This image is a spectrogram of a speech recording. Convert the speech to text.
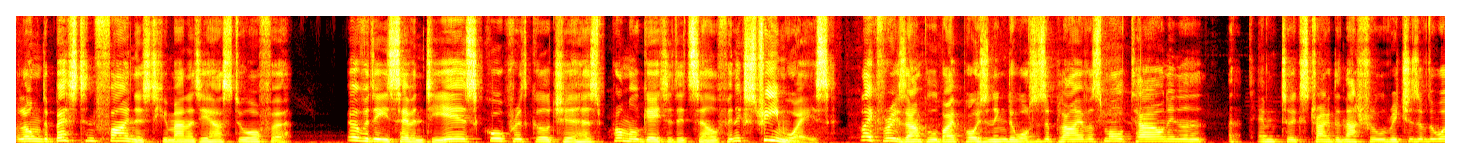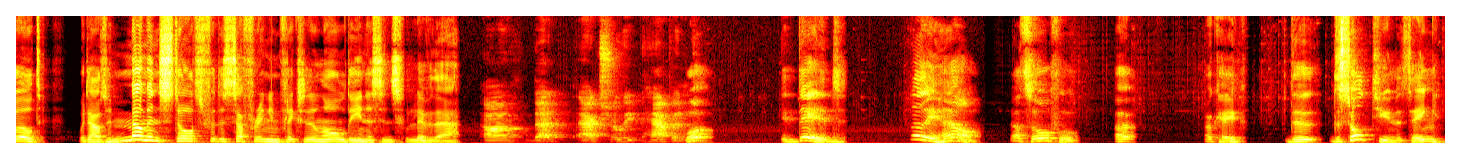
along the best and finest humanity has to offer. Over these 70 years, corporate culture has promulgated itself in extreme ways, like for example by poisoning the water supply of a small town in an attempt to extract the natural riches of the world, without a moment's thought for the suffering inflicted on all the innocents who live there. Uh, that actually happened. What? It did? Bloody hell, that's awful. Uh, okay. The, the salt tuna thing,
